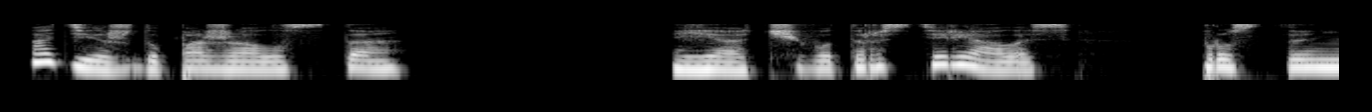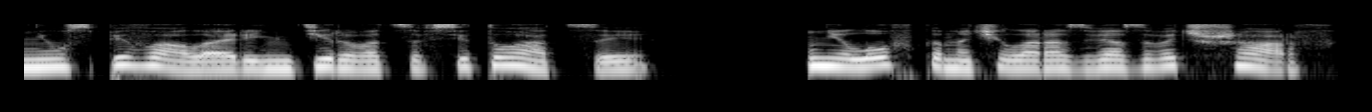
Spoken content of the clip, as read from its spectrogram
«Одежду, пожалуйста». Я чего-то растерялась — Просто не успевала ориентироваться в ситуации. Неловко начала развязывать шарф,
